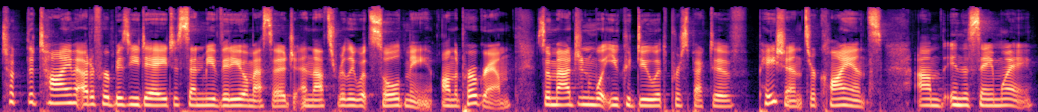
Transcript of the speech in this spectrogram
took the time out of her busy day to send me a video message, and that's really what sold me on the program. So imagine what you could do with prospective patients or clients um, in the same way.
